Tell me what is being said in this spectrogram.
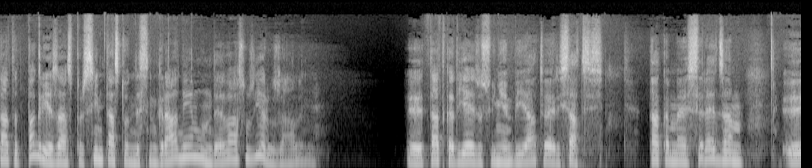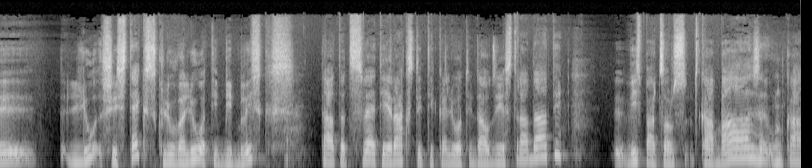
tātad pagriezās par 180 grādiem un devās uz Jeruzālemi. E, tad, kad Jēzus viņiem bija atvēris acis. Tā kā mēs redzam, ļo, šis teksts kļuva ļoti biblisks, tātad svētie raksti tika ļoti daudz iestrādāti, vispār caur kā bāze un kā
